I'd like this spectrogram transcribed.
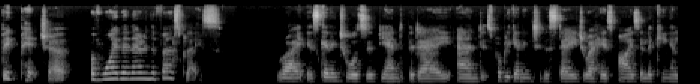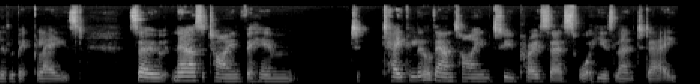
big picture of why they're there in the first place. Right, it's getting towards the end of the day, and it's probably getting to the stage where his eyes are looking a little bit glazed. So now's the time for him take a little downtime to process what he has learnt today.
